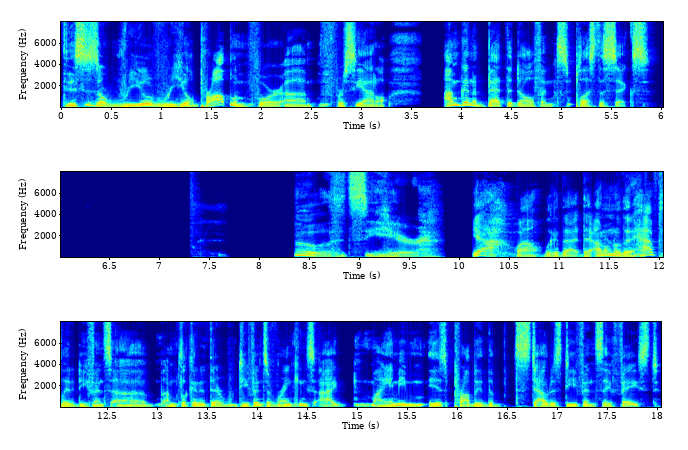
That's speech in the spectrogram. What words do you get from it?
this is a real, real problem for uh, for Seattle. I'm going to bet the Dolphins plus the six. Oh, let's see here. Yeah, wow, look at that. I don't know they have played a defense. Uh, I'm looking at their defensive rankings. I Miami is probably the stoutest defense they faced.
